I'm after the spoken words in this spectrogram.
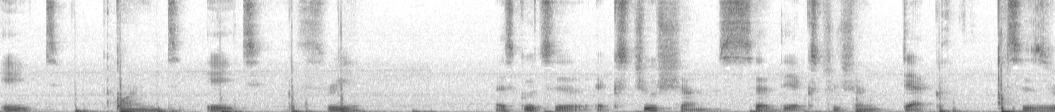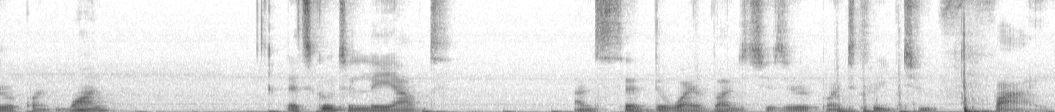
8.83 let's go to extrusion. Set the extrusion depth to 0.1 let's go to layout and set the y value to 0.325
